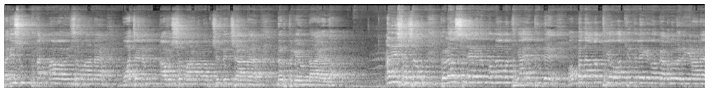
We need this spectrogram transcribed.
പരിശുദ്ധാത്മാവ് ആവശ്യമാണ് വചനം ആവശ്യമാണ് നാം ചിന്തിച്ചാണ് നിർത്തുകയുണ്ടായത്. അതിനുശേഷം കൊലോസ് ലേഖനം ഒന്നാം അധ്യായത്തിന്റെ ഒമ്പതാമത്തെ വാക്യത്തിലേക്ക് നാം കടന്നു വരികയാണ്.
